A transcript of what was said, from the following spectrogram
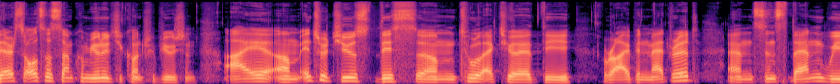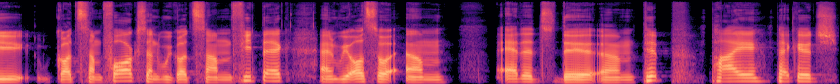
there's also some community contribution. I um, introduced this um, tool actually at the RIPE in Madrid. And since then, we got some forks and we got some feedback. And we also um, added the um, pip py package.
